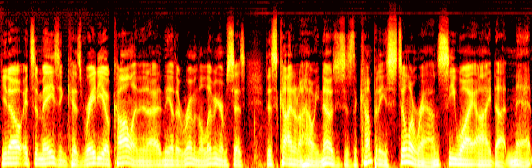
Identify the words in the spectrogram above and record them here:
You know, it's amazing because Radio Colin in, uh, in the other room in the living room says this. guy- I don't know how he knows. He says the company is still around, CYI.net,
